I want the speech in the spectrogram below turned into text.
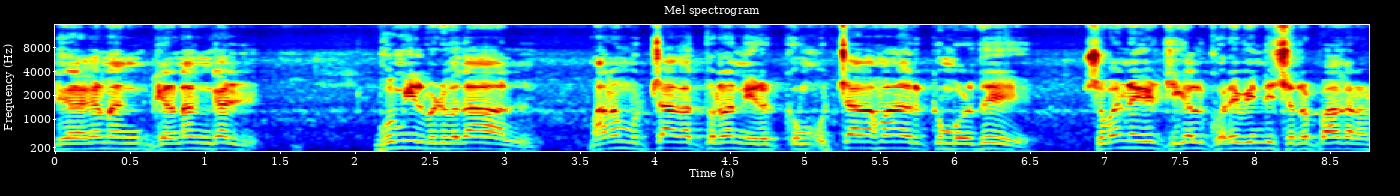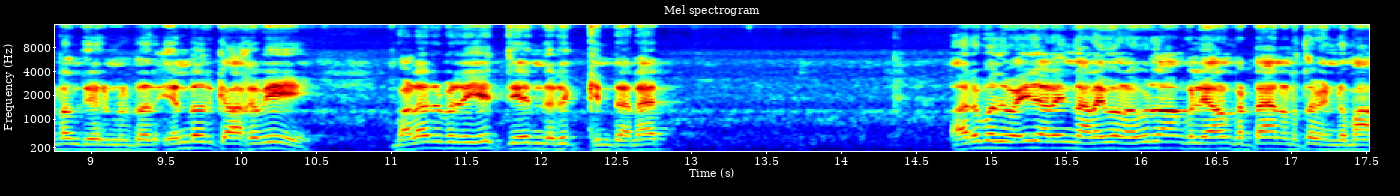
கிரகணங் கிரணங்கள் பூமியில் விடுவதால் மனம் உற்சாகத்துடன் இருக்கும் உற்சாகமாக இருக்கும் பொழுது சுப நிகழ்ச்சிகள் குறைவின்றி சிறப்பாக நடந்தேறும் என்பது என்பதற்காகவே வளர்பிறையை தேர்ந்தெடுக்கின்றனர். அறுபது வயது அடைந்த அனைவரும் அறுபதாம் கல்யாணம் கட்டாயம் நடத்த வேண்டுமா?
